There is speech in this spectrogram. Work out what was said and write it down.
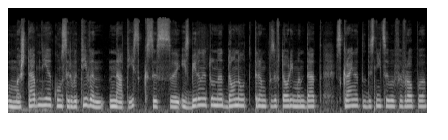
мащабния консервативен натиск с избирането на Доналд Тръмп за втори мандат, с крайната десница в Европа.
